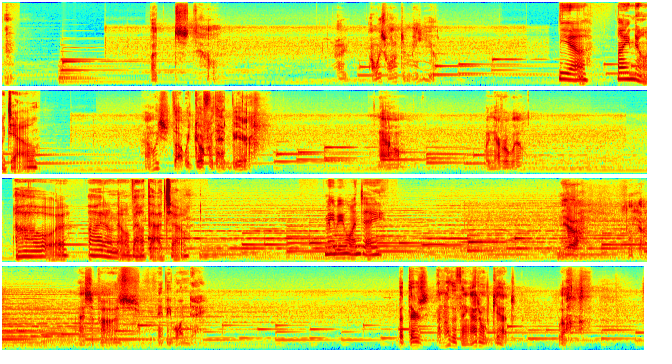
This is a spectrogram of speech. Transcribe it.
But still, I always wanted to meet you. Yeah, I know, Joe. I always thought we'd go for that beer. Now, we never will. Oh, I don't know about that, Joe. Maybe one day. Yeah, yeah. I suppose maybe one day. But there's another thing I don't get. Well,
